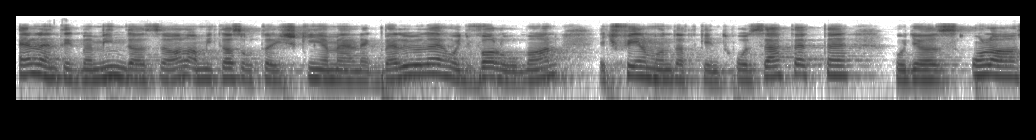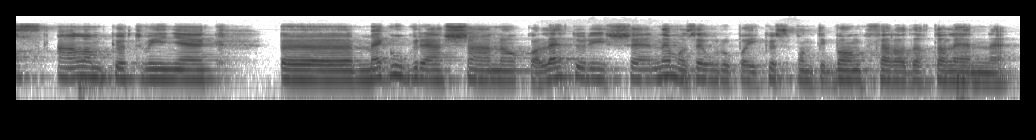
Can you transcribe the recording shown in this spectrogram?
ellentétben mindazzal, amit azóta is kiemelnek belőle, hogy valóban egy félmondatként hozzátette, hogy az olasz államkötvények, megugrásának a letörése nem az Európai Központi Bank feladata lenne.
